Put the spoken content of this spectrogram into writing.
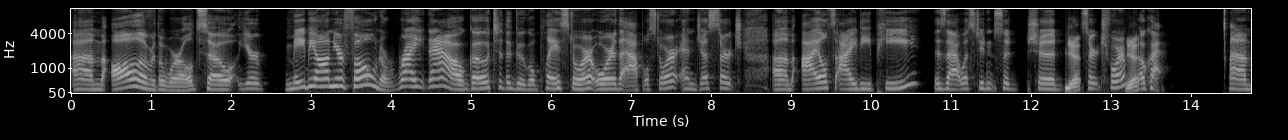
um, all over the world. So you're maybe on your phone or right now, go to the Google Play Store or the Apple Store and just search um, IELTS IDP. Is that what students should, should yep. search for? Yeah. Okay. Um,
